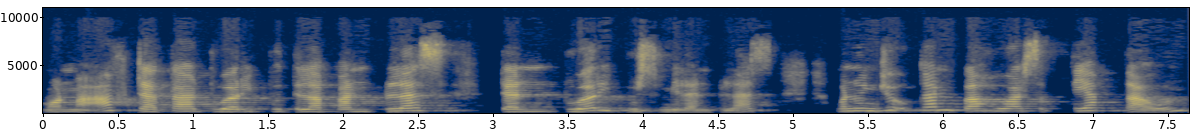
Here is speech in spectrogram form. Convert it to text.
mohon maaf, data 2018 dan 2019 menunjukkan bahwa setiap tahun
